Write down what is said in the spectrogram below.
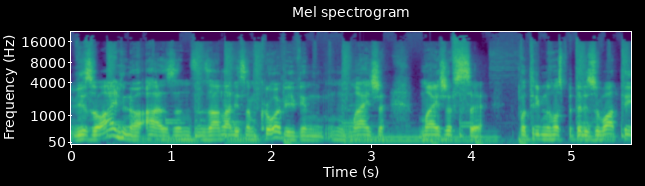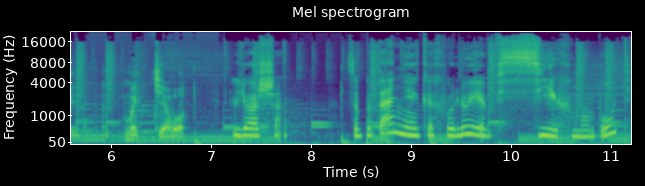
візуально, а за, за аналізом крові він майже майже все. Потрібно госпіталізувати миттєво. Льоша, запитання, яке хвилює всіх, мабуть.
